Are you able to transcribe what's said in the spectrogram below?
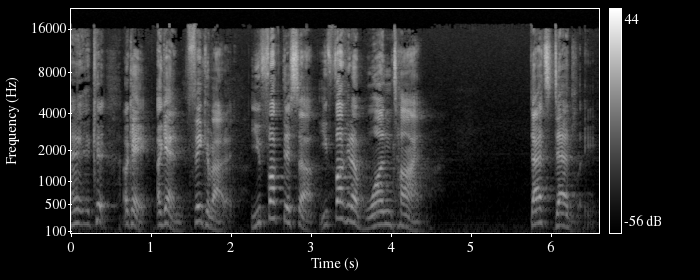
I, it could, okay, again, think about it. You fuck this up. You fuck it up one time. That's deadly.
